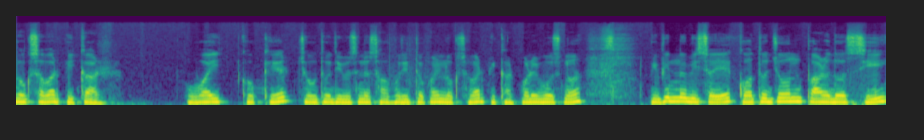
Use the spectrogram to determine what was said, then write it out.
লোকসভার পিকার উভয় কক্ষের যৌথ অধিবেশনে সভাপতিত্ব করেন লোকসভার পিকার পরের প্রশ্ন বিভিন্ন বিষয়ে কতজন পারদর্শী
